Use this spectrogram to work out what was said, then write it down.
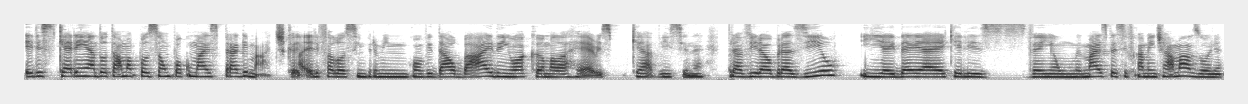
eles querem adotar uma posição um pouco mais pragmática. Ele falou assim para mim convidar o Biden ou a Kamala Harris, que é a vice, né, para vir ao Brasil. E a ideia é que eles venham mais especificamente à Amazônia.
